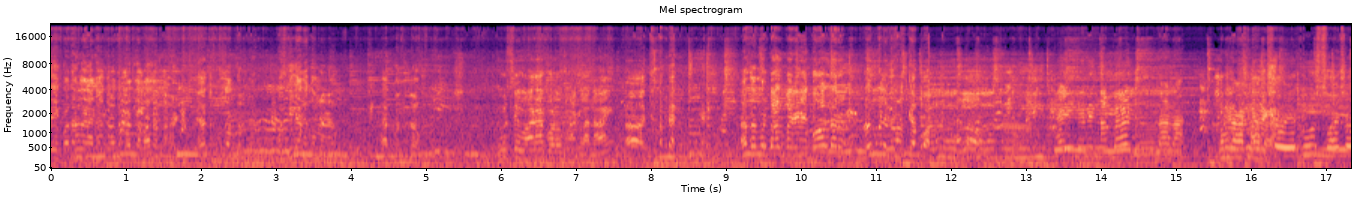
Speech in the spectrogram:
এই কথাগুলো না করো তোরা তো ফেললে পারলাম না হয় এটা তো বোঝার দরকার। ঠিক আছে তোমরা নাও। এক বন্ধু যাও তোর সে ঘরে বড় ভাগলা নাই আচ্ছা। আচ্ছা বাল বাগানে বল ধরো। রঙগুলো তোমার ক্যাপ পাওয়া না না। একশো একুশ ছয়শো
